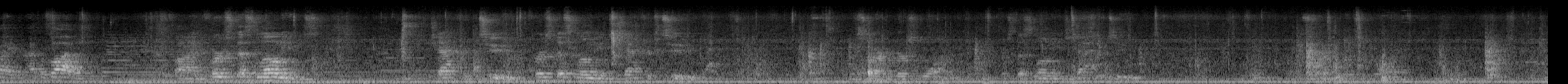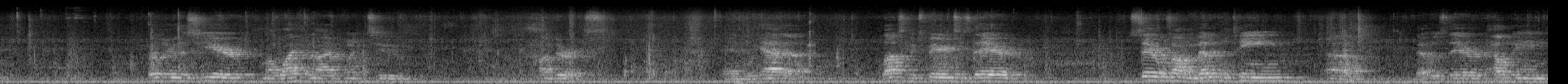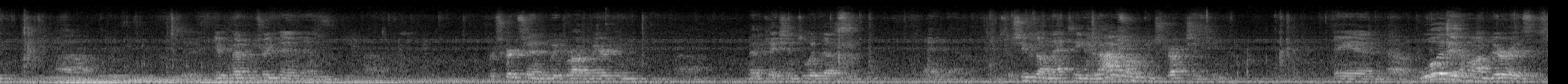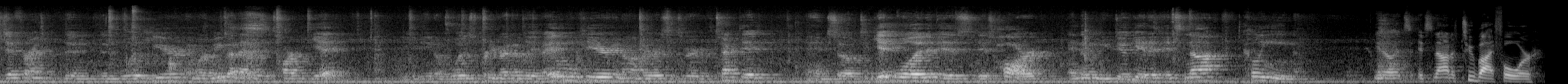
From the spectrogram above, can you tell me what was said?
right, I have a Bible. Find 1 Thessalonians chapter 2. 1 Thessalonians chapter 2. We'll start in verse 1. 1 Thessalonians chapter 2. Verse 1. Earlier this year, my wife and I went to Honduras. And we had uh, lots of experiences there. Sarah was on a medical team uh, that was there helping uh, give medical treatment and uh, prescription. We brought American uh, medications with us. And uh, so she was on that team, and I was on the construction team. And uh, wood in Honduras is different than, than wood here. And what I mean by that is it's hard to get. You, you know, wood is pretty readily available here. In Honduras, it's very protected. And so to get wood is, is hard. And then when you do get it, it's not clean. You know, it's, it's not a two by four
